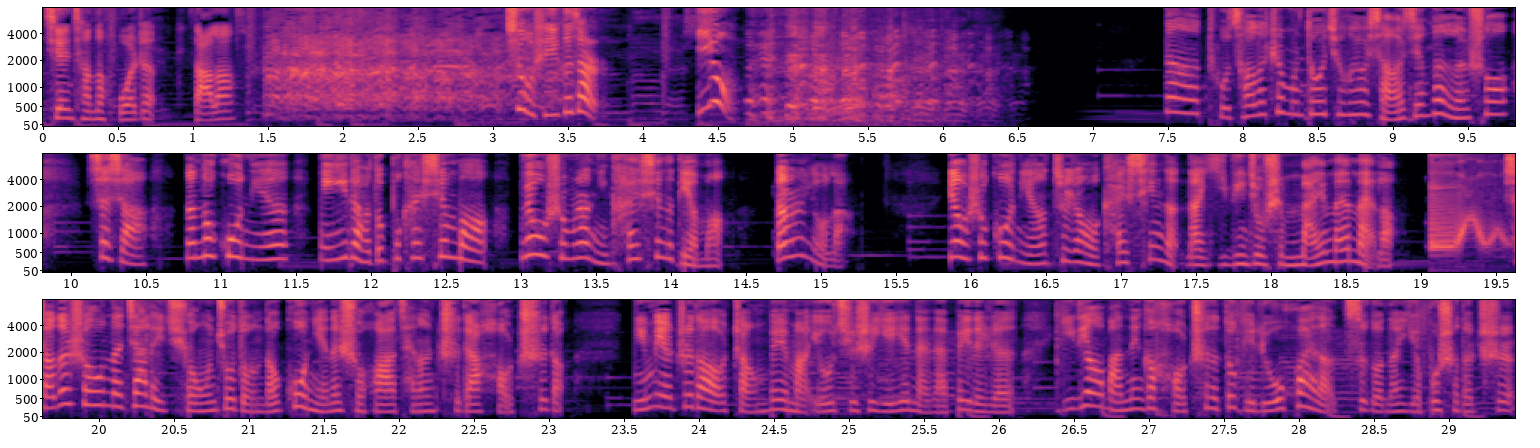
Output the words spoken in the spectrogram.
坚强的活着。咋了？就是一个字儿，用。那吐槽了这么多，就会有小妖精问了，说夏夏，难道过年你一点都不开心吗？没有什么让你开心的点吗？当然有了。要说过年最让我开心的，那一定就是买买买了。小的时候呢，家里穷，就等到过年的时候啊，才能吃点好吃的。你们也知道，长辈嘛，尤其是爷爷奶奶辈的人，一定要把那个好吃的都给留坏了，自个呢也不舍得吃，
